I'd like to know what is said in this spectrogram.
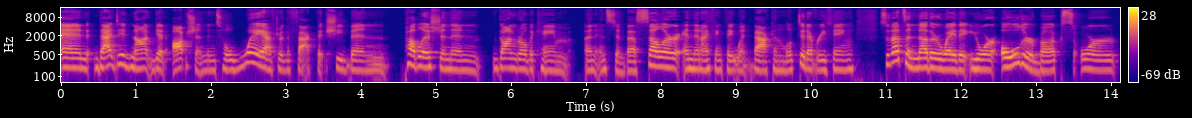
And that did not get optioned until way after the fact that she'd been published. And then Gone Girl became an instant bestseller. And then I think they went back and looked at everything. So that's another way that your older books or,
